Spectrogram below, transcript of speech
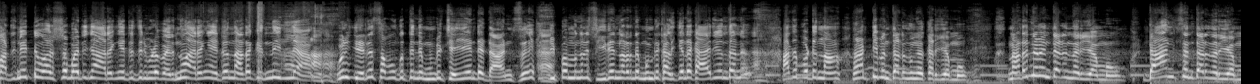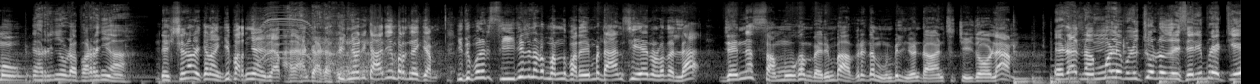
പതിനെട്ട് വർഷമായിട്ട് ഞാൻ അരങ്ങേറ്റത്തിന് ഇവിടെ വരുന്നു. അരങ്ങേറ്റം നടക്കുന്നില്ല. ഒരു ജനസമൂഹത്തിന്റെ മുമ്പിൽ ചെയ്യേണ്ട ഡാൻസ്. ഇപ്പം മുതൽ സീരിയൽ നടന്റെ മുമ്പിൽ കളിക്കേണ്ട കാര്യം എന്താണ്? അത് പെട്ട് നാട്യം എന്താണെന്ന് നിങ്ങൾക്ക് അറിയാമോ നടനം എന്താണെന്ന് അറിയാമോ? ഡാൻസ് എന്താണെന്ന് അറിയാമോ? അറിഞ്ഞൂടാ പറഞ്ഞാ ദക്ഷിണ വെക്കണമെങ്കിൽ പറഞ്ഞു തരാം അതാണ്ട് അടക്കം. പിന്നെ ഒരു കാര്യം പറഞ്ഞേക്കാം. ഇതുപോലെ ഒരു സീരിയൽ നടന്നു പറയുമ്പോൾ ഡാൻസ് ചെയ്യാനുള്ളതല്ല ജനസമൂഹം വരുമ്പോൾ അവരുടെ മുമ്പിൽ ഞാൻ ഡാൻസ് ചെയ്തോളാം. എടാ നമ്മളെ വിളിച്ചോണ്ട് ഒരു സെലിബ്രിറ്റിയെ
